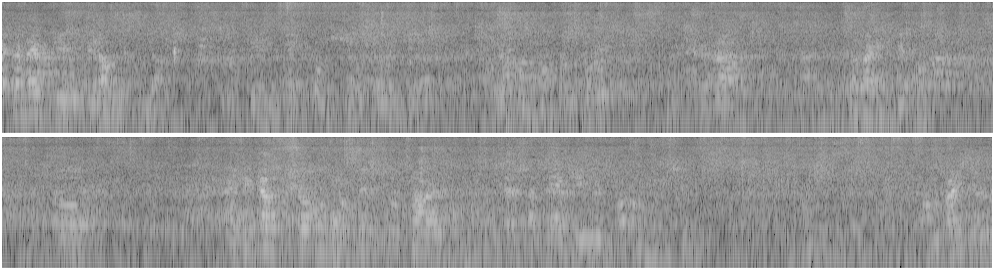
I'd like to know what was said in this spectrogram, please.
এখানে বিএনপির আপত্তি আছে বিএনপি কনস্টিটিউশন কমিটি এরকম গঠন করুক এটা তারা এগিয়ে করছে তো অধিকাংশ মোর দেন টু থার্ড সাথে এগ্রিমেন্ট করা হয়েছে আমরা জন্য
